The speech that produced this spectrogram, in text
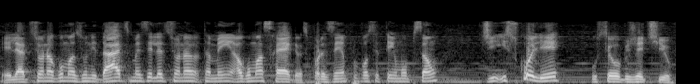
Ele adiciona algumas unidades, mas ele adiciona também algumas regras. Por exemplo, você tem uma opção de escolher o seu objetivo.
